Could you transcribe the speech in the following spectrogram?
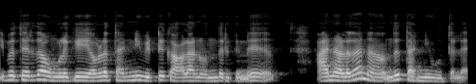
இப்போ தெரியுதா அவங்களுக்கு எவ்வளோ தண்ணி விட்டு காளான் வந்திருக்குன்னு. அதனால தான் நான் வந்து தண்ணி ஊற்றலை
